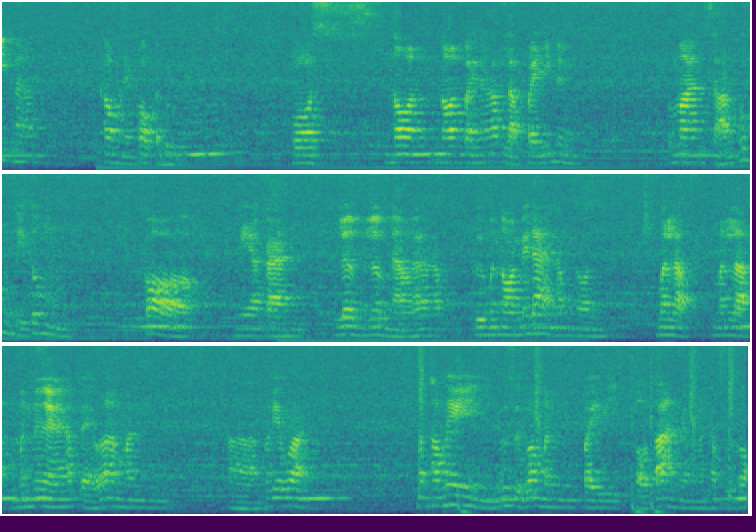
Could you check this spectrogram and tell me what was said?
นิดๆนะครับ เข้ามาในข้อกระดูกพอ นอนนอนไปนะครับ หลับไปนิดนึง ประมาณสามทุ่มสี่ทุ่มก็มีอาการเริ่มเริ่มหนาวแล้วครับ คือมันนอนไม่ได้ครับนอน มันหลับมันหลับมันเหนื่อยนะครับ แต่ว่ามันอ่าเขาเรียกว่า มันทำให้รู้สึกว่ามันไปต่อต้านกันนะครับแล้วก็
